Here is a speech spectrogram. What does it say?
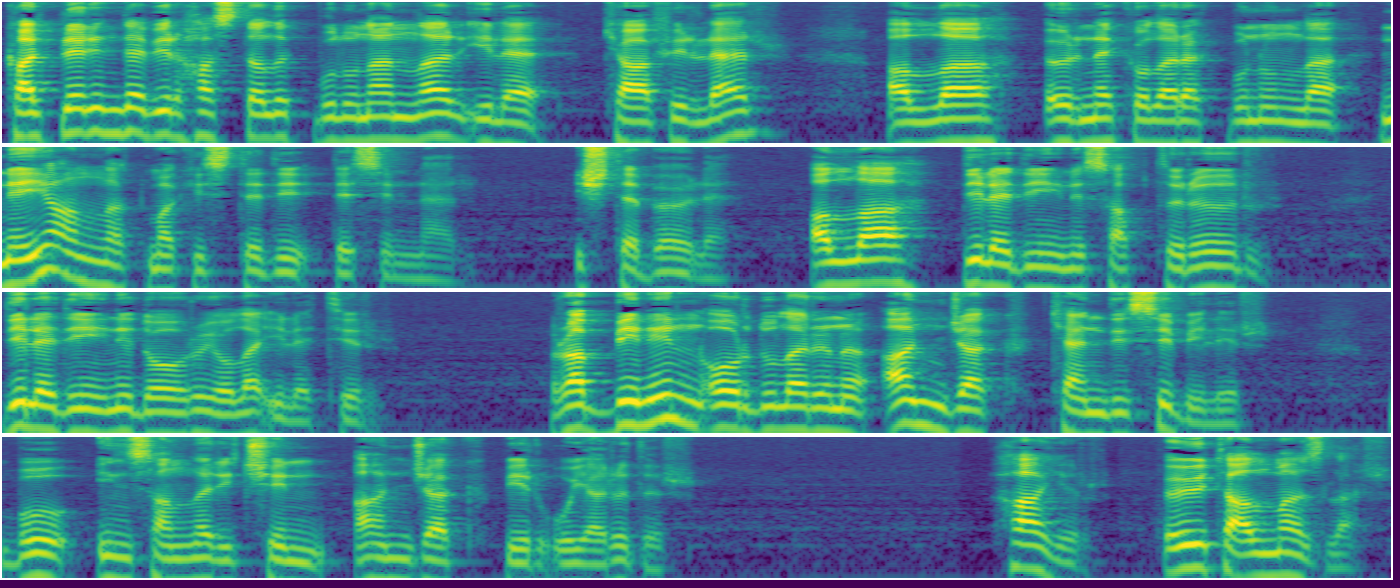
Kalplerinde bir hastalık bulunanlar ile kafirler, Allah örnek olarak bununla neyi anlatmak istedi desinler. İşte böyle. Allah dilediğini saptırır, dilediğini doğru yola iletir. Rabbinin ordularını ancak kendisi bilir. Bu insanlar için ancak bir uyarıdır. Hayır, öğüt almazlar.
